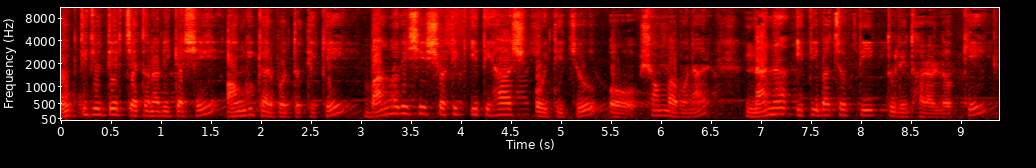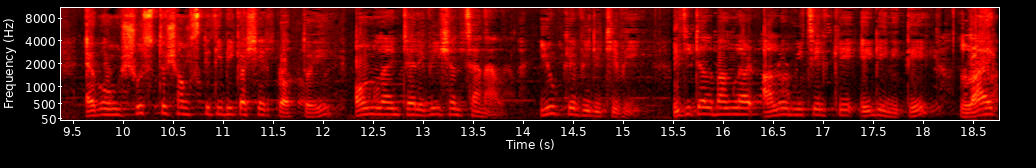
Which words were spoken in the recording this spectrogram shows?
মুক্তিযুদ্ধের চেতনা বিকাশে অঙ্গীকারবদ্ধ থেকে বাংলাদেশের সঠিক ইতিহাস, ঐতিহ্য ও সম্ভাবনার নানা ইতিবাচক দিক তুলে ধরার লক্ষ্যে এবং সুস্থ সংস্কৃতি বিকাশের প্রত্যয়ে online television channel UK VD TV digital বাংলার আলোর মিছিলকে এগিয়ে নিতে লাইক,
